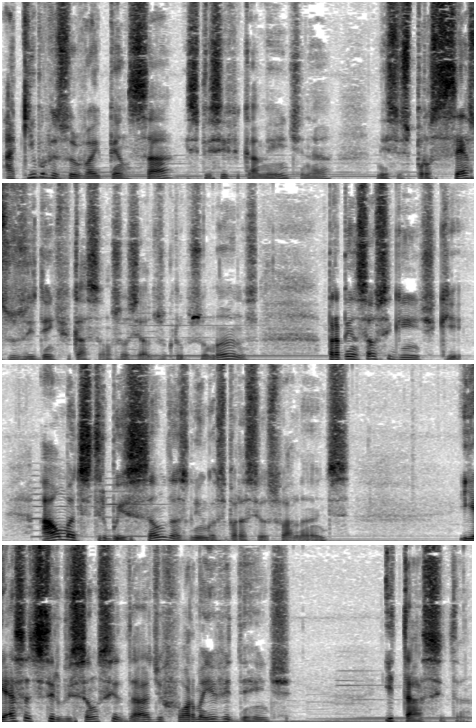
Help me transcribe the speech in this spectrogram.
aqui o professor vai pensar especificamente, né? Nesses processos de identificação social dos grupos humanos para pensar o seguinte, que há uma distribuição das línguas para seus falantes e essa distribuição se dá de forma evidente e tácita.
